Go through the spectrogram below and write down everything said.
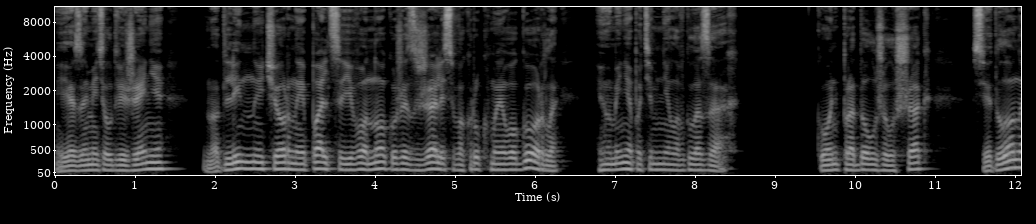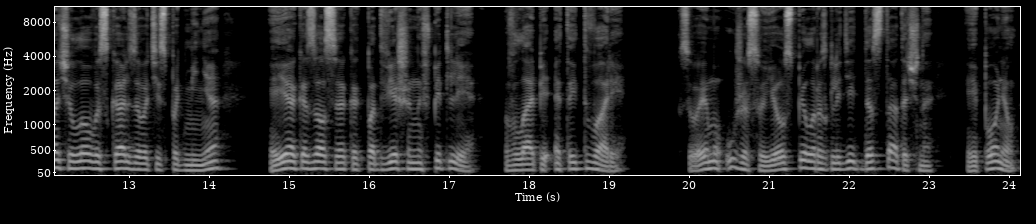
Я заметил движение, но длинные черные пальцы его ног уже сжались вокруг моего горла, и у меня потемнело в глазах. Конь продолжил шаг, седло начало выскальзывать из-под меня, и я оказался как подвешенный в петле, в лапе этой твари. К своему ужасу я успел разглядеть достаточно и понял,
